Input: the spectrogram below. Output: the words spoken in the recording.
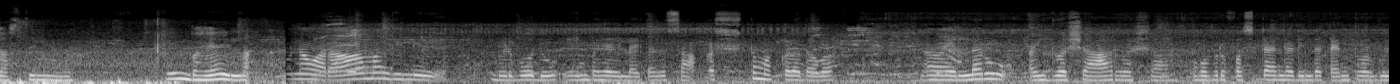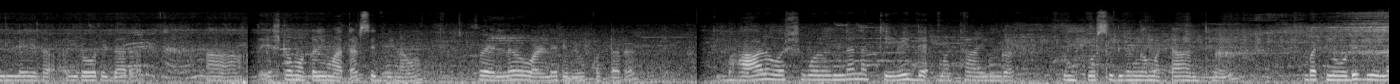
ಜಾಸ್ತಿ ಏನು ಭಯ ಇಲ್ಲ. ನಾವು ಆರಾಮಾಗಿ ಇಲ್ಲಿ ಬಿಡ್ಬೋದು. ಏನು ಭಯ ಇಲ್ಲ, ಯಾಕಂದರೆ ಸಾಕಷ್ಟು ಮಕ್ಕಳದಾವ ಎಲ್ಲರೂ ಐದು ವರ್ಷ, ಆರು ವರ್ಷ. ಒಬ್ಬೊಬ್ಬರು ಫಸ್ಟ್ ಸ್ಟ್ಯಾಂಡರ್ಡಿಂದ ಟೆಂತ್ವರೆಗೂ ಇಲ್ಲೇ ಇದ ಇರೋರಿದ್ದಾರೆ ಎಷ್ಟೋ ಮಕ್ಕಳಿಗೆ ಮಾತಾಡ್ಸಿದ್ವಿ ನಾವು. ಸೊ ಎಲ್ಲರೂ ಒಳ್ಳೆ ರಿವ್ಯೂ ಕೊಟ್ಟಾರ. ಭಾಳ ವರ್ಷಗಳಿಂದ ನಾ ಕೇಳಿದ್ದೆ, ಮಠ ಹಿಂಗೆ, ತುಮಕೂರು ಸಿದ್ಧಗಂಗಾ ಮಠ ಅಂಥೇಳಿ. ಬಟ್ ನೋಡಿದ್ದಿಲ್ಲ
